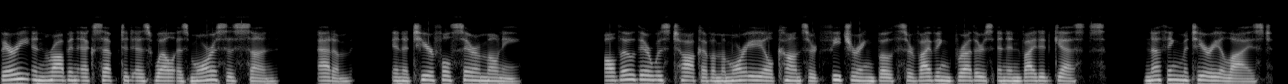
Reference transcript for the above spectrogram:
Barry and Robin accepted as well as Maurice's son, Adam, in a tearful ceremony. Although there was talk of a memorial concert featuring both surviving brothers and invited guests, nothing materialized.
